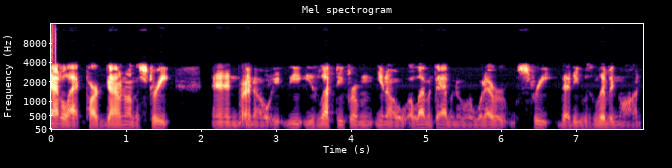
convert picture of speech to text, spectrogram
Cadillac parked down on the street and right. you know he, he's lefty from you know 11th Avenue or whatever street that he was living on,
